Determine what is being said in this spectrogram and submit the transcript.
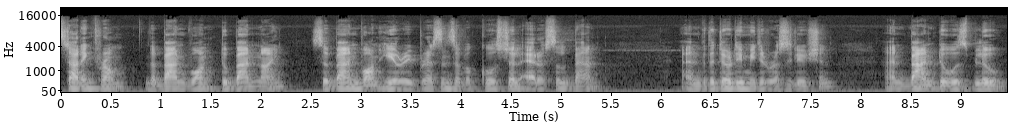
starting from the band 1 to band 9. So band 1 here represents our coastal aerosol band and with a 30 meter resolution. And band 2 is blue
